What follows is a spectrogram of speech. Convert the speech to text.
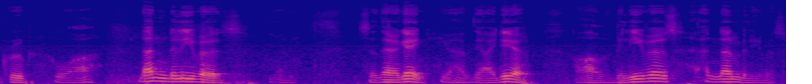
group who are non-believers. So there again, you have the idea of believers and non-believers.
